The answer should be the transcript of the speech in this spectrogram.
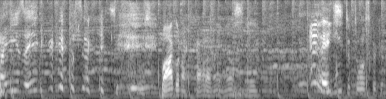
país aí? Não sei o que. Pago na cara, né? Nossa, é. É É, muito tosco, cara.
